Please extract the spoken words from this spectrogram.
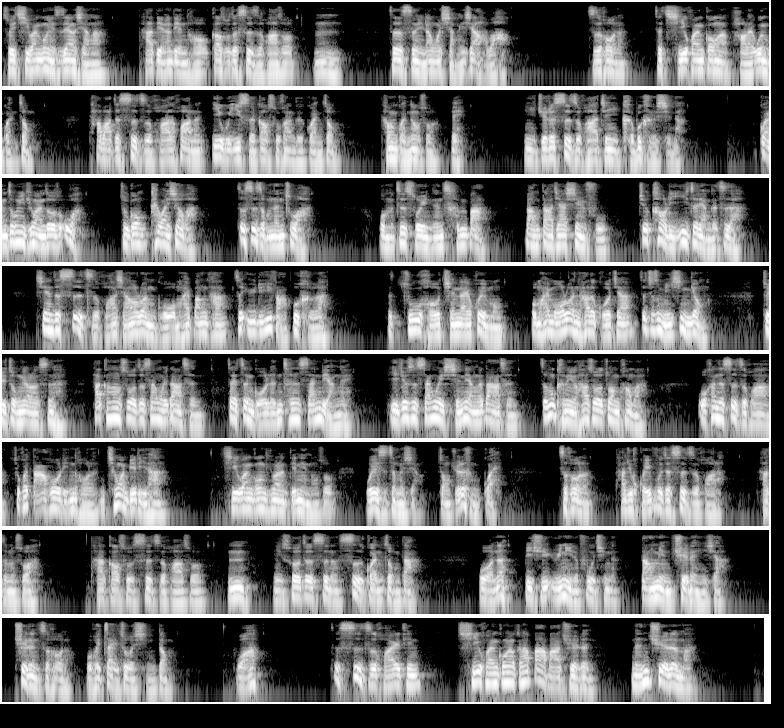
所以齐桓公也是这样想啊。他点了点头，告诉这世子华说：“嗯，这事你让我想一下好不好？”之后呢，这齐桓公啊跑来问管仲，他把这世子华的话呢一五一十的告诉那个管仲。他问管仲说：“哎，你觉得世子华的建议可不可行啊？”管仲一听完之后说：“哇，主公开玩笑吧？这事怎么能做啊？我们之所以能称霸。”让大家信服，就靠礼义这两个字啊！现在这世子华想要乱国，我们还帮他，这与礼法不合啊！这诸侯前来会盟，我们还谋乱他的国家，这就是没信用。最重要的是，他刚刚说的这三位大臣，在郑国人称三良，哎，也就是三位贤良的大臣，怎么可能有他说的状况嘛？我看这世子华就快大祸临头了，你千万别理他。齐桓公听完，点点头说：“我也是这么想，总觉得很怪。”之后呢？他就回复这四子华了，他怎么说啊？他告诉四子华说：“嗯，你说这事呢事关重大，我呢必须与你的父亲呢当面确认一下，确认之后呢，我会再做行动。”哇！这四子华一听，齐桓公要跟他爸爸确认，能确认吗？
